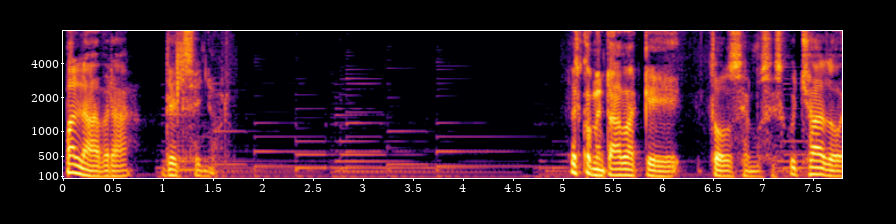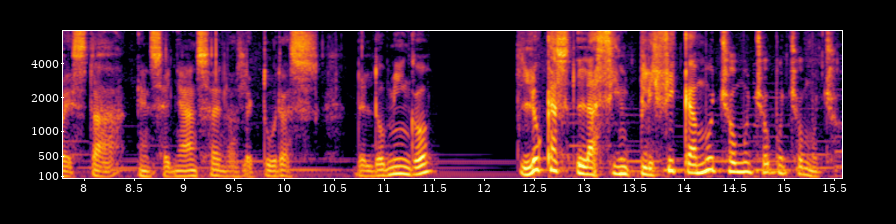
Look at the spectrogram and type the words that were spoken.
Palabra del Señor. Les comentaba que todos hemos escuchado esta enseñanza en las lecturas del domingo. Lucas la simplifica mucho, mucho, mucho, mucho.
